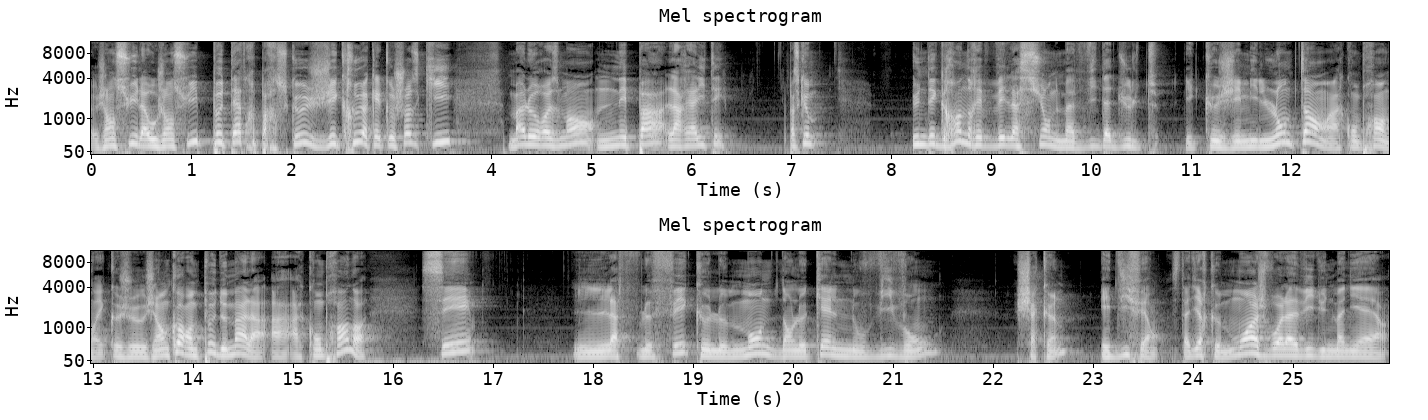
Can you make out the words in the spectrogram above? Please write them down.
j'en suis là où j'en suis, peut-être parce que j'ai cru à quelque chose qui, malheureusement, n'est pas la réalité? Parce que une des grandes révélations de ma vie d'adulte, et que j'ai mis longtemps à comprendre, et que j'ai encore un peu de mal à, comprendre, c'est le fait que le monde dans lequel nous vivons chacun est différent. C'est-à-dire que moi, je vois la vie d'une manière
